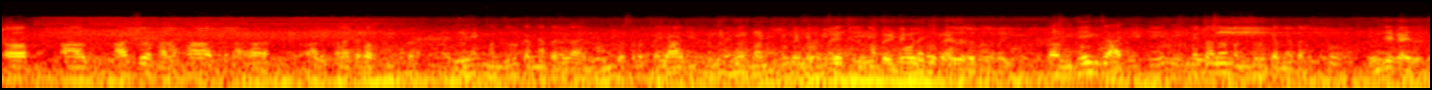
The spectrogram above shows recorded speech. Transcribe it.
अ, आज मराठा आरक्षणाच्या बाबतीत विधेयक मंजूर करण्यात आलेलं आहे. तुम्ही कसं बघता याआधी मी बैठकीत होतो काय झालं मला विधेयक जे आहे हे एकमेकानं मंजूर करण्यात आले. म्हणजे काय झालं?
